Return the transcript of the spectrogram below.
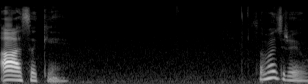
आ सकें। समझ रहे हो?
